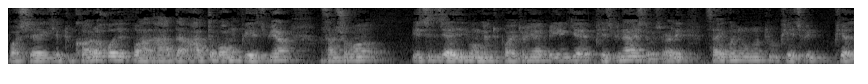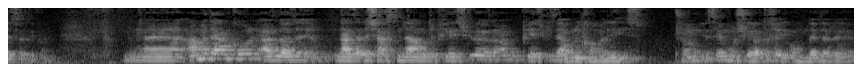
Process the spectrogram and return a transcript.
باشه که تو کار خودت با حتی با اون PHP هم مثلا شما یه چیز جدیدی ممکن تو پایتون یاد بگیری که PHP نداشته باشه ولی سعی کنید اون رو تو PHP پیاده سازی کنید اما در کل از نظر شخصی در مورد PHP من PHP زبان کاملی نیست. چون یه سری مشکلات خیلی عمده داره.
